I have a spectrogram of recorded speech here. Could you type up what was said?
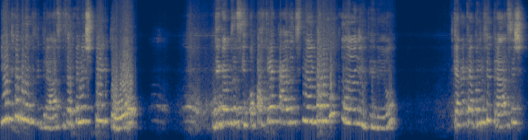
E o quebrando vidraças apenas peitou, digamos assim, o patriarcado do cinema pernambucano, entendeu? Que era quebrando vidraças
